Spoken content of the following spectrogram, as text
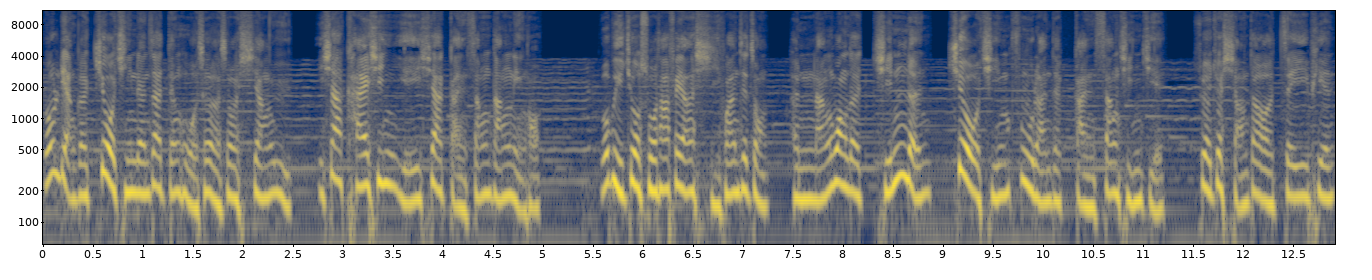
有两个旧情人在等火车的时候相遇，一下开心也一下感伤当年哦。罗比就说他非常喜欢这种很难忘的情人旧情复燃的感伤情节，所以就想到了这一篇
